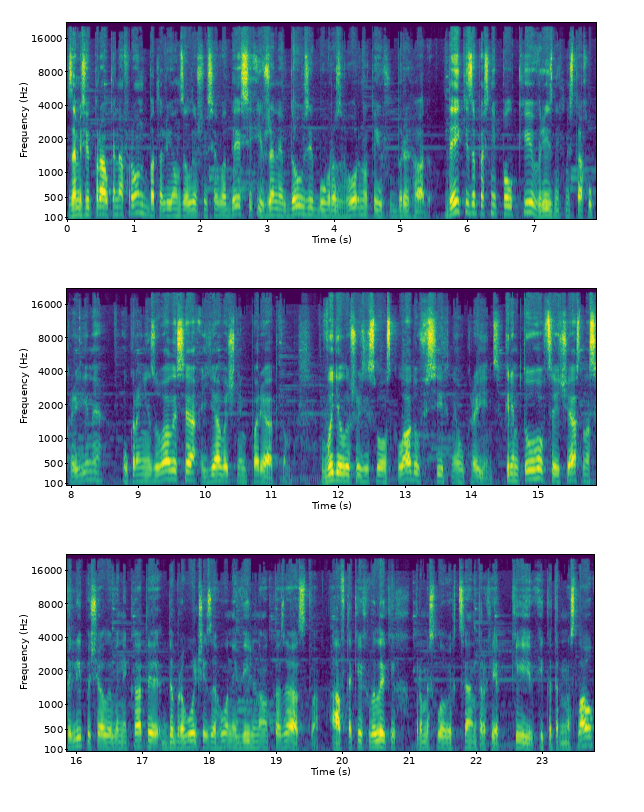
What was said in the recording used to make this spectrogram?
Замість відправки на фронт батальйон залишився в Одесі і вже невдовзі був розгорнутий в бригаду. Деякі запасні полки в різних містах України українізувалися явочним порядком, виділивши зі свого складу всіх неукраїнців. Крім того, в цей час на селі почали виникати добровольчі загони вільного козацтва. А в таких великих промислових центрах, як Київ і Катеринослав,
